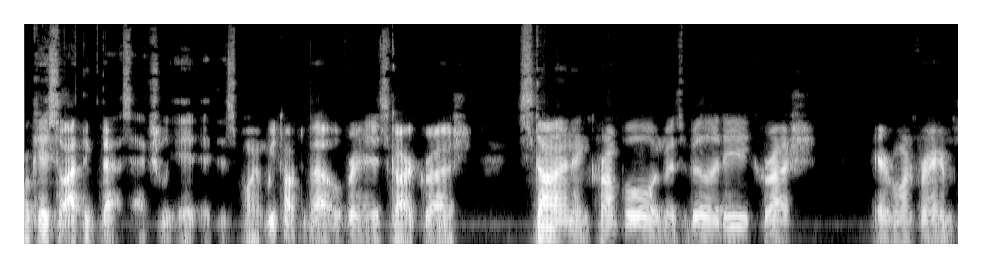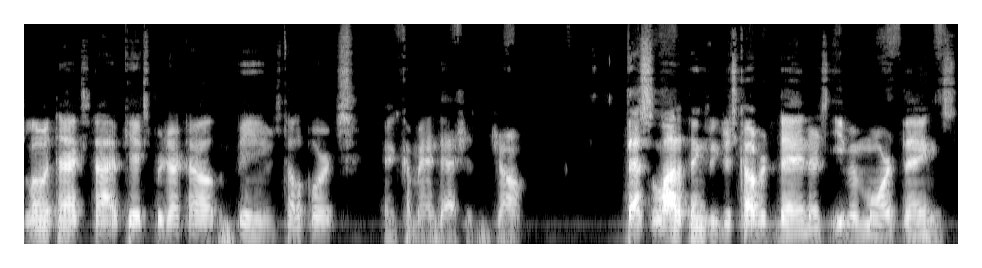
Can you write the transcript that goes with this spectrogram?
Okay, so I think that's actually it at this point. We talked about overheads, guard crush, stun and crumple, invincibility, crush, airborne frames, low attacks, dive kicks, projectiles and beams, teleports, and command dashes and jump. That's a lot of things we just covered today, and there's even more things.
